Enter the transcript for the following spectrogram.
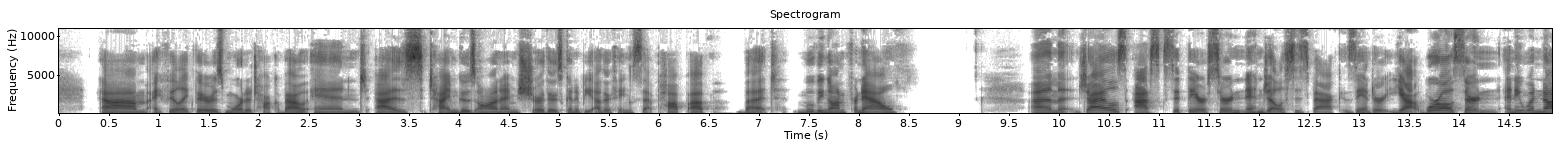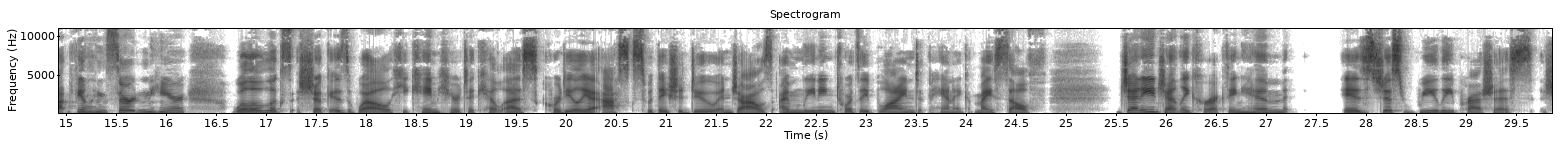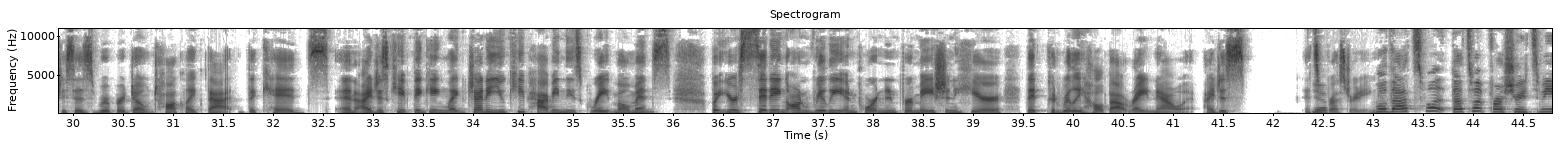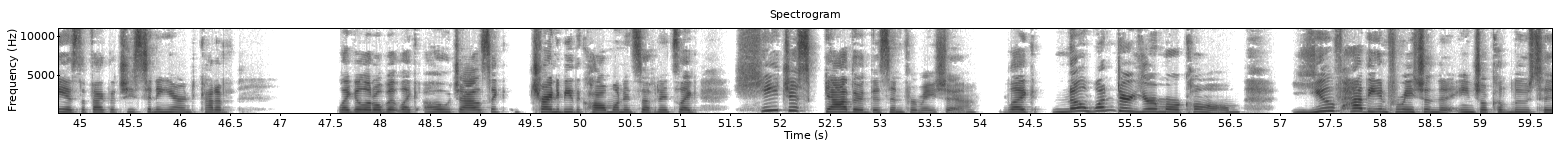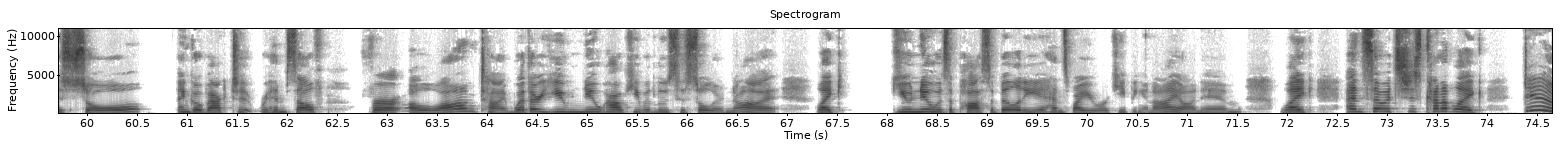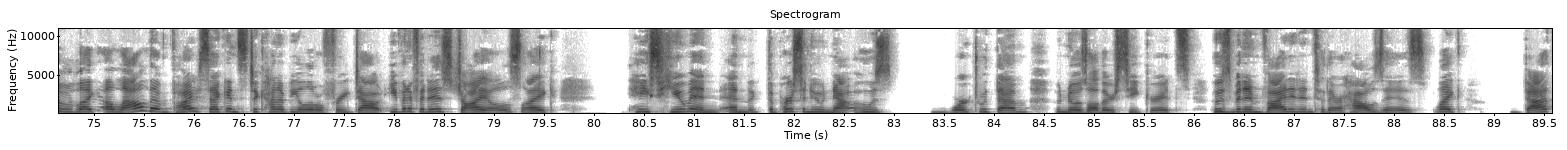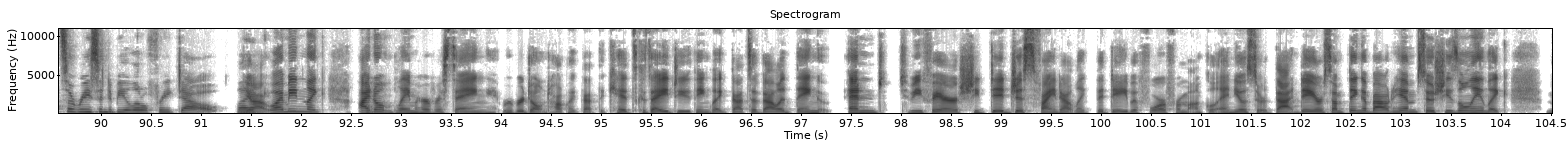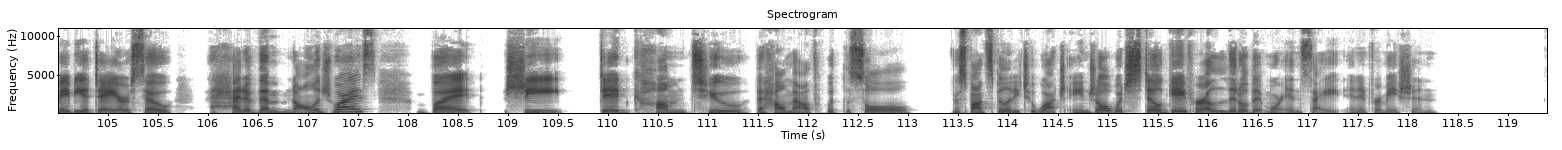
um, I feel like there is more to talk about. And as time goes on, I'm sure there's going to be other things that pop up, but moving on for now. Um, Giles asks if they are certain Angelus is back. Xander, yeah, we're all certain. Anyone not feeling certain here? Willow looks shook as well. He came here to kill us. Cordelia asks what they should do, and Giles, I'm leaning towards a blind panic myself. Jenny gently correcting him is just really precious. She says, Rupert, don't talk like that, the kids. And I just keep thinking, like, Jenny, you keep having these great moments, but you're sitting on really important information here that could really help out right now. I just, it's Yep. frustrating. Well, that's what that's what frustrates me is the fact that she's sitting here and kind of like a little bit like, oh, Giles, like trying to be the calm one and stuff, and it's like he just gathered this information. Yeah. Like, no wonder you're more calm. You've had the information that Angel could lose his soul and go back to himself for a long time, whether you knew how he would lose his soul or not. Like, you knew it was a possibility, hence why you were keeping an eye on him. Like, and so it's just kind of like, dude, like, allow them five seconds to kind of be a little freaked out, even if it is Giles. Like, he's human, and the, the person who now, who's worked with them, who knows all their secrets, who's been invited into their houses, like, that's a reason to be a little freaked out. Like, yeah. Well, I mean, like, I don't blame her for saying, Rupert, don't talk like that, to the kids, because I do think, like, that's a valid thing. And to be fair, she did just find out, like, the day before from Uncle Enyos or that day or something about him. So she's only, like, maybe a day or so ahead of them knowledge wise. But she did come to the Hellmouth with the sole responsibility to watch Angel, which still gave her a little bit more insight and information.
